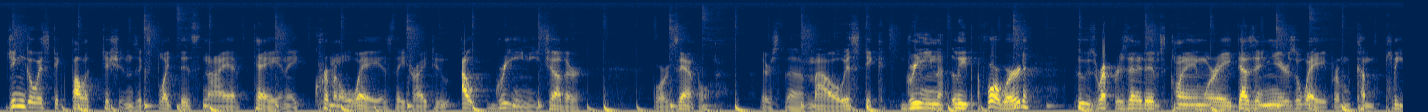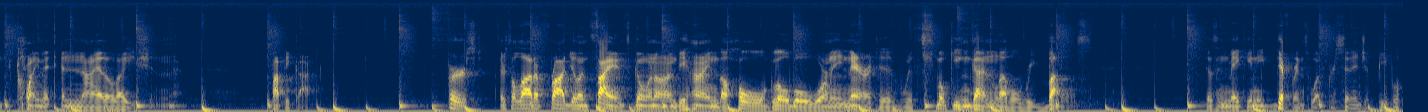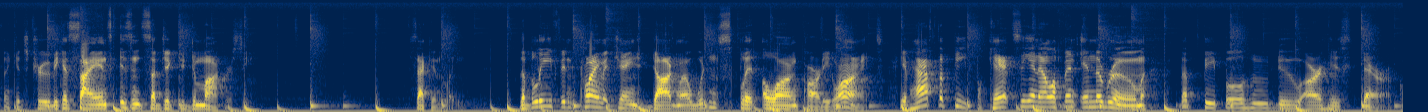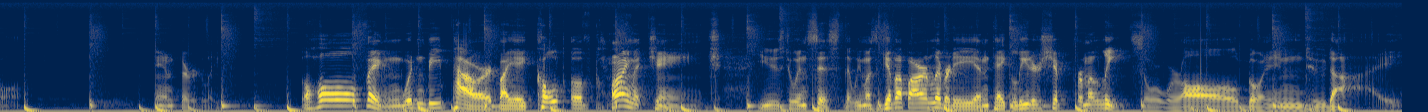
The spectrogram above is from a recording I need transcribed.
Jingoistic politicians exploit this naivete in a criminal way as they try to outgreen each other. For example, there's the Maoistic Green Leap Forward, whose representatives claim we're a dozen years away from complete climate annihilation. Poppycock. First, there's a lot of fraudulent science going on behind the whole global warming narrative with smoking gun level rebuttals. Doesn't make any difference what percentage of people think it's true because science isn't subject to democracy. Secondly, the belief in climate change dogma wouldn't split along party lines. If half the people can't see an elephant in the room, the people who do are hysterical. And thirdly, the whole thing wouldn't be powered by a cult of climate change used to insist that we must give up our liberty and take leadership from elites or we're all going to die.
